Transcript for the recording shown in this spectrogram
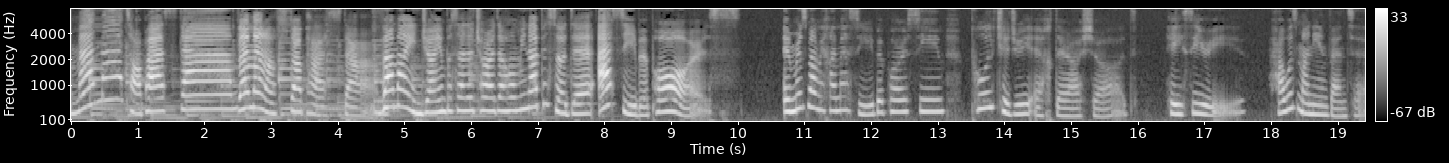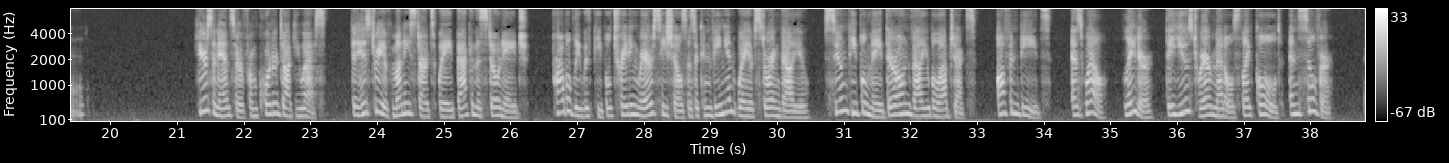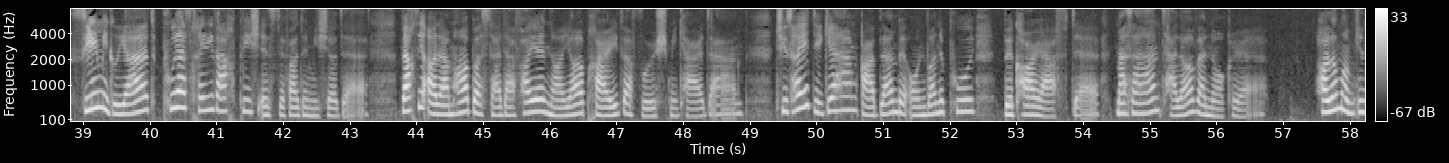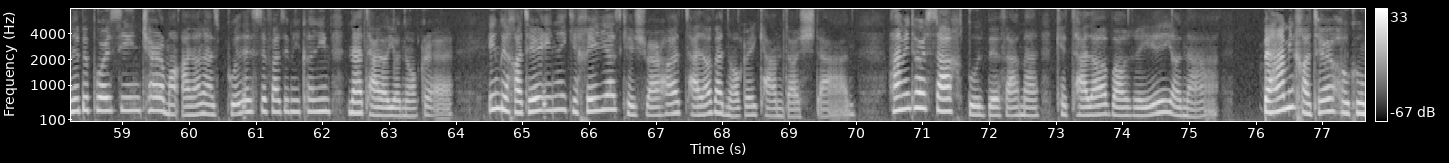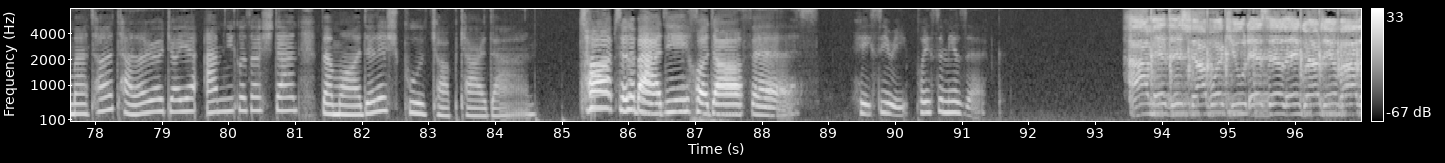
من مهتاب هستم و من آفتاب هستم و ما اینجا این به صد چهارده همین اپیزود اسی بپرس امروز ما می‌خوایم اسی بپرسیم. پول چجوری اختراع شد؟ Hey Siri, how was money invented? Here's an answer from Quarter.us. The history of money starts way back in the Stone Age, probably with people trading rare seashells as a convenient way of storing value. Soon people made their own valuable objects, often beads, as well. Later, they used rare metals like gold and silver. سیر می‌گوید پول از خیلی وقت پیش استفاده می شده. وقتی آدم ها با صدف های نایاب خرید و فروش می کردن. چیزهای دیگه هم قبلا به عنوان پول به کار رفته. مثلا طلا و نقره. حالا ممکنه بپرسین چرا ما الان از پول استفاده می کنیم نه طلا یا نقره. این به خاطر اینه که خیلی از کشورها طلا و نقره کم داشتن. همینطور سخت بود بفهمن که طلا واقعی یا نه. به همین خاطر حکومت ها طلا را جای امنی گذاشتن و معادلش پول چاپ کردن. تا اپیزود بعدی خدافز Hey Siri, play some music. I met this shy boy cute as hell and grabbed him by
